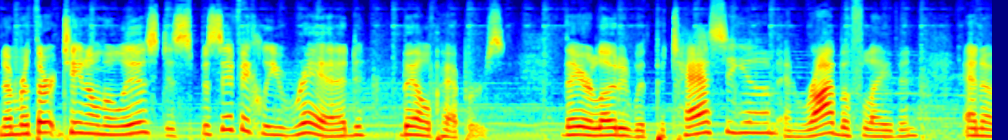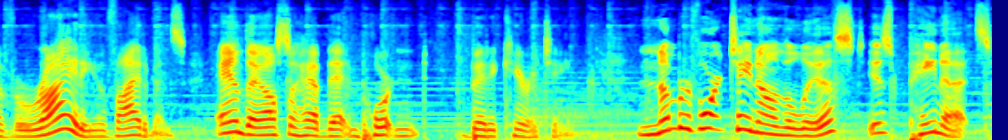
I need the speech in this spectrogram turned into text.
Number 13 on the list is specifically red bell peppers. They are loaded with potassium and riboflavin and a variety of vitamins, and they also have that important beta carotene. Number 14 on the list is peanuts.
